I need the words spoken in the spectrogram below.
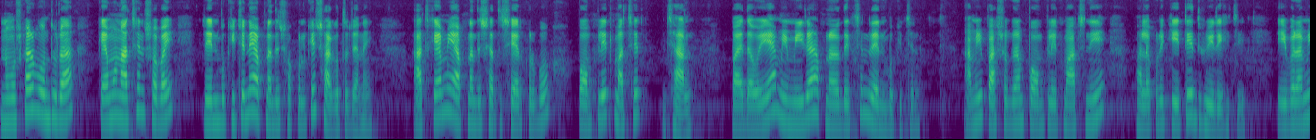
নমস্কার বন্ধুরা, কেমন আছেন সবাই? রেনবো কিচেনে আপনাদের সকলকে স্বাগত জানাই। আজকে আমি আপনাদের সাথে শেয়ার করব পমপ্লেট মাছের ঝাল। বাই দ্য ওয়ে আমি মীরা, আপনারা দেখছেন রেনবো কিচেন আমি পাঁচশো গ্রাম পমপ্লেট মাছ নিয়ে ভালো করে কেটে ধুয়ে রেখেছি। এবার আমি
